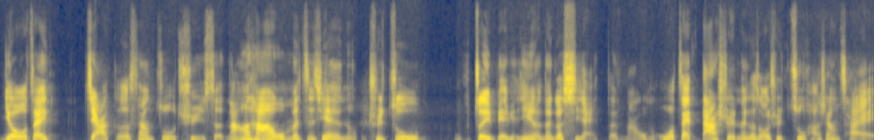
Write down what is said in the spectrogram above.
有在价格上做取舍。然后他我们之前去住最北边有那个喜来登嘛，我我在大学那个时候去住，好像才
